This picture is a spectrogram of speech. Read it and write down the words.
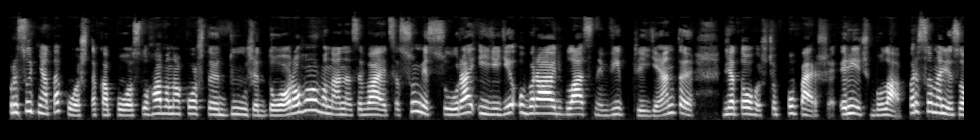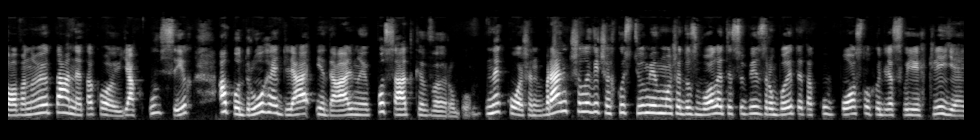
присутня також така послуга. Вона коштує дуже дорого. Вона називається Сумісура, і її обирають власне ВІП-клієнти для того, щоб, по-перше, річ була персоналізованою та не такою, як у всіх. А по-друге, для ідеальної посадки виробу. Не кожен бренд чоловічих костюмів може дозволити собі зробити таку послугу для своїх клієнтів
